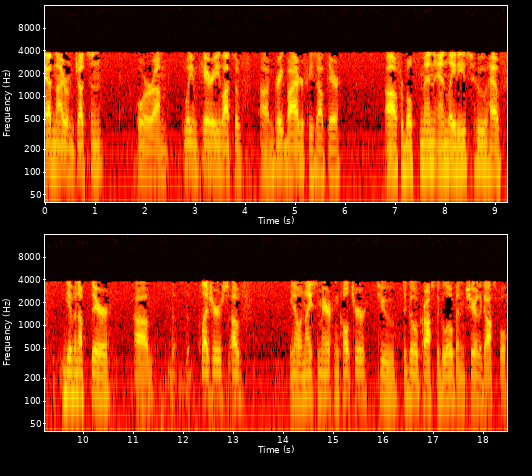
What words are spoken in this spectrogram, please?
Adoniram Judson or um, William Carey. Lots of uh, great biographies out there uh, for both men and ladies who have given up their uh, the, the pleasures of you know a nice American culture to to go across the globe and share the gospel.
